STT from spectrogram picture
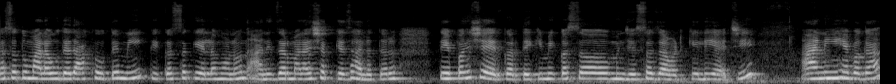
तसं तुम्हाला उद्या दाखवते मी की कसं केलं म्हणून. आणि जर मला शक्य झालं तर ते पण शेअर करते की मी कसं म्हणजे सजावट केली याची. आणि हे बघा.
